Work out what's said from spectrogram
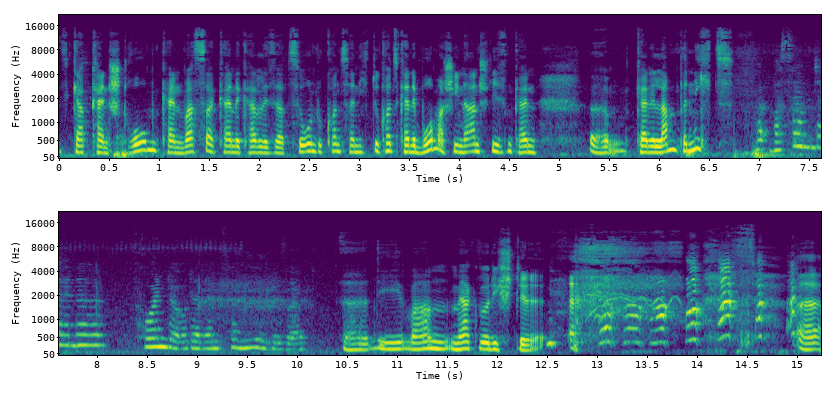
Es gab keinen Strom, kein Wasser, keine Kanalisation. Du konntest ja nicht, du konntest keine Bohrmaschine anschließen, kein, ähm, keine Lampe, nichts. Was haben deine Freunde oder deine Familie gesagt? Äh, die waren merkwürdig still. äh,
